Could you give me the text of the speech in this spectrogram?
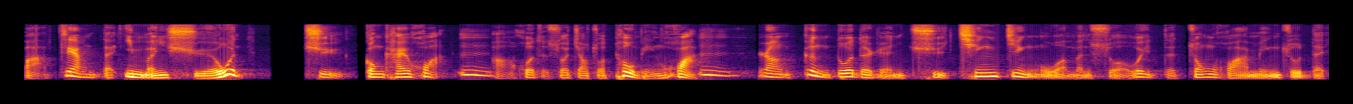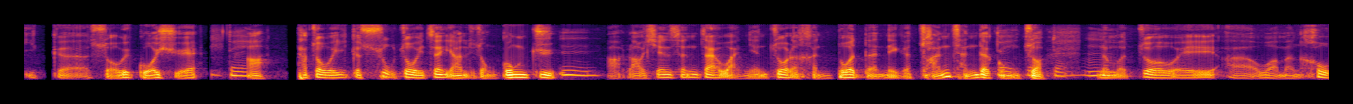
把这样的一门学问去公开化嗯啊，或者说叫做透明化，嗯让更多的人去亲近我们所谓的中华民族的一个所谓国学对啊。他作为一个树，作为这样一种工具，嗯，啊，老先生在晚年做了很多的那个传承的工作。对，对嗯那么作为呃我们后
